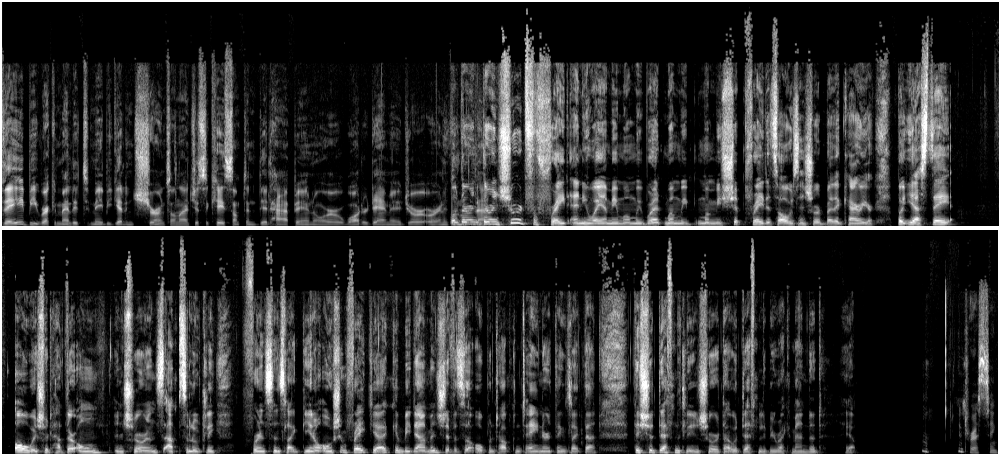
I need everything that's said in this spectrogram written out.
they be recommended to maybe get insurance on that just in case something did happen or water damage or, or anything well they're, like they're insured for freight anyway i mean when we rent when we when we ship freight it's always insured by the carrier but yes they always should have their own insurance absolutely For instance, like, you know, ocean freight, yeah, it can be damaged if it's an open top container, things like that. They should definitely insure it. That would definitely be recommended. Yeah. Interesting.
